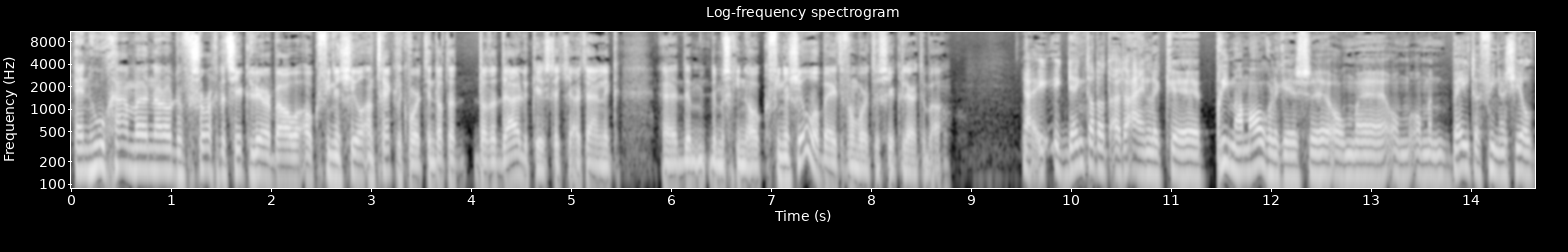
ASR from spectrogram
En hoe gaan we nou ervoor zorgen dat circulair bouwen ook financieel aantrekkelijk wordt? En dat het, dat het duidelijk is dat je uiteindelijk er misschien ook financieel wel beter van wordt om circulair te bouwen? Ja, ik, denk dat het uiteindelijk uh, prima mogelijk is uh, om, uh, om, om een beter financieel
